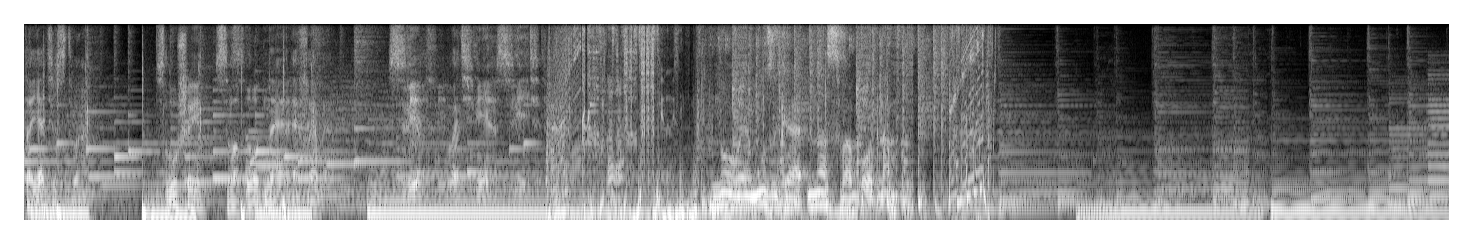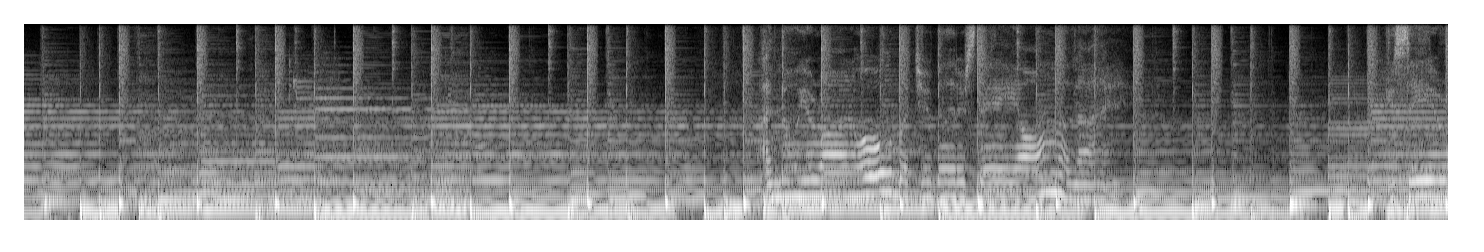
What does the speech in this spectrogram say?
обстоятельствах слушай «Свободная FM». Свет во тьме светит. Новая музыка на свободном. You say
